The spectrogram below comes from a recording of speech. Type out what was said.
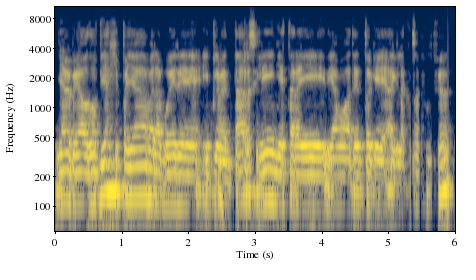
ya me he pegado dos viajes para allá para poder eh, implementar Resilink y estar ahí, digamos, atento a que, a que las cosas funcionen.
